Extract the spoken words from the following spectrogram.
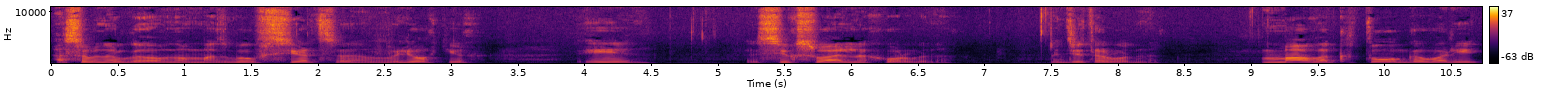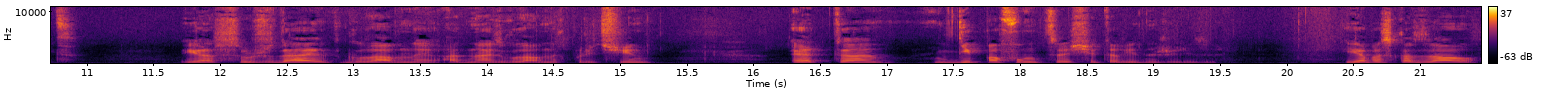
Особенно в головном мозгу, в сердце, в легких и сексуальных органах, детородных. Мало кто говорит и осуждает, главная, одна из главных причин – это гипофункция щитовидной железы я бы сказал,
